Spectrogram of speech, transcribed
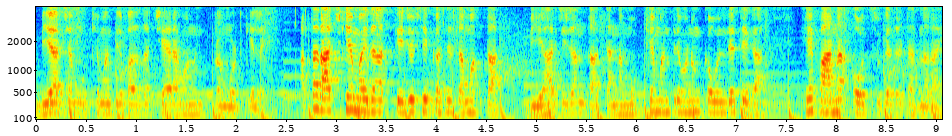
बिहारच्या मुख्यमंत्री पदाचा चेहरा म्हणून प्रमोट केलंय. आता राजकीय मैदानात तेजस्वी कसे चमकतात? बिहारची जनता त्यांना मुख्यमंत्री म्हणून कौल देते का? हे पाहणं औत्सुक्याचं ठरणार आहे.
